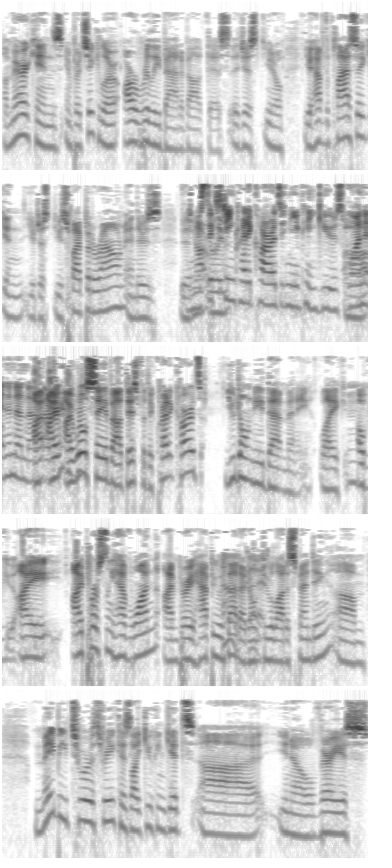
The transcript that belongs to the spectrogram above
Americans in particular are really bad about this. They just, you know, you have the plastic and you just you swipe it around and there's there's And not 16 really credit cards and you can use one Uh, and another. I, I, I will say about this for the credit cards, you don't need that many. Like, Mm. okay, I I personally have one. I'm very happy with Oh, that. I don't do a lot of spending. Um, maybe two or three because like you can get uh, you know various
